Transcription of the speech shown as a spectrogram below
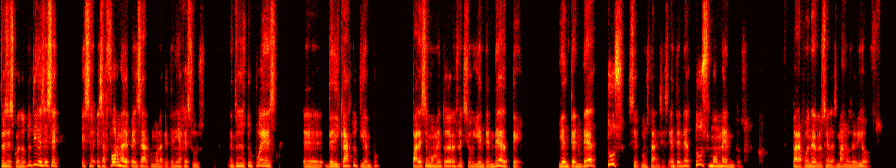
Entonces, cuando tú tienes ese, esa forma de pensar como la que tenía Jesús, entonces tú puedes eh, dedicar tu tiempo para ese momento de reflexión y entenderte, y entender tus circunstancias, entender tus momentos para ponerlos en las manos de Dios.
